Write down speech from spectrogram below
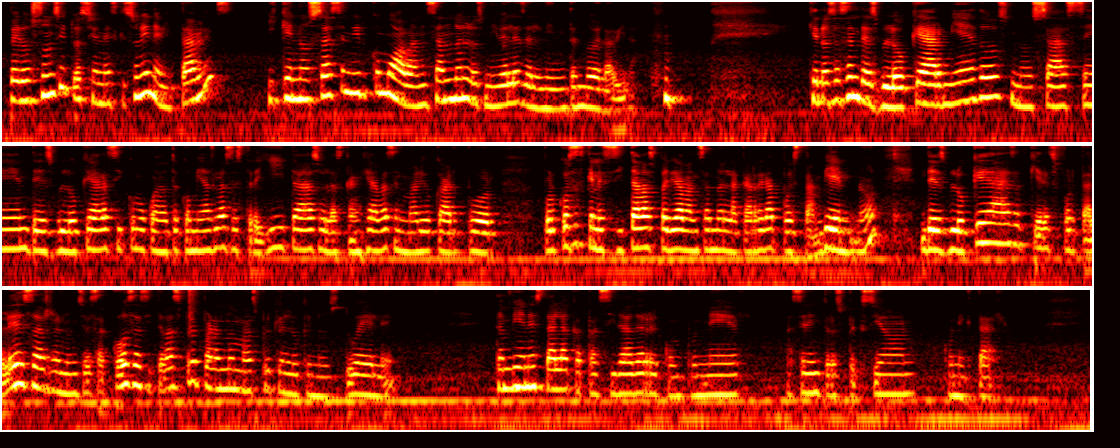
pero son situaciones que son inevitables y que nos hacen ir como avanzando en los niveles del Nintendo de la vida. que nos hacen desbloquear miedos, nos hacen desbloquear así como cuando te comías las estrellitas o las canjeabas en Mario Kart por, por cosas que necesitabas para ir avanzando en la carrera, pues también, ¿no? Desbloqueas, adquieres fortalezas, renuncias a cosas y te vas preparando más porque en lo que nos duele también está la capacidad de recomponer, hacer introspección, conectar.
